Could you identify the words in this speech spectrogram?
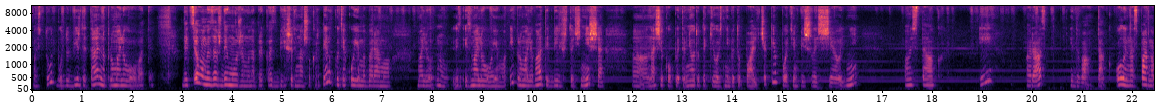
ось тут буду більш детально промальовувати. Для цього ми завжди можемо, наприклад, збільшити нашу картинку, з якої ми беремо малю, ну, і змальовуємо, і промалювати більш точніше наші копити. В нього тут такі ось нібито пальчики, потім пішли ще одні. Ось так. І раз, і два. Так, Оли у нас парно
